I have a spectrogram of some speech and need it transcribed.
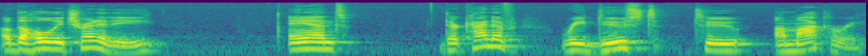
of the Holy Trinity, and they're kind of reduced to a mockery.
